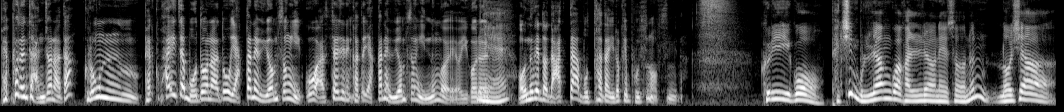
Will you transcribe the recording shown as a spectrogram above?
100% 안전하다? 그런 백- 화이자 모더나도 약간의 위험성이 있고 아스트라제네카도 약간의 위험성이 있는 거예요. 이거를 예. 어느 게 더 낫다 못하다 이렇게 볼 수는 없습니다. 그리고 백신 물량과 관련해서는 러시아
